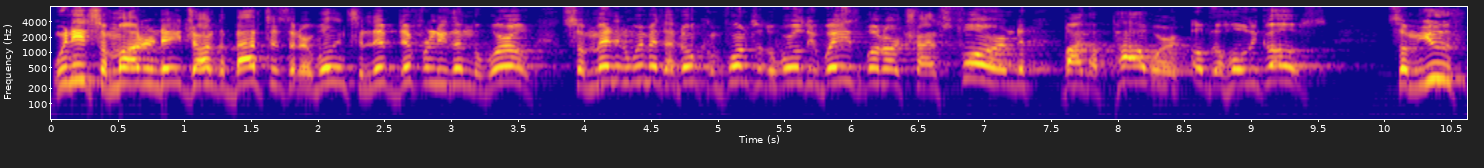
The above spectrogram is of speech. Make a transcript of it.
We need some modern day John the Baptist that are willing to live differently than the world. Some men and women that don't conform to the worldly ways but are transformed by the power of the Holy Ghost. Some youth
